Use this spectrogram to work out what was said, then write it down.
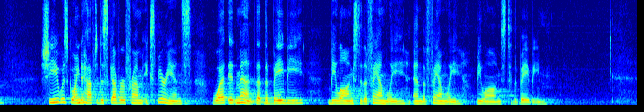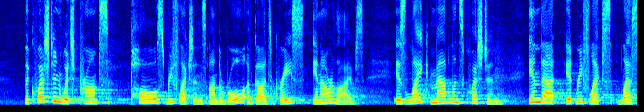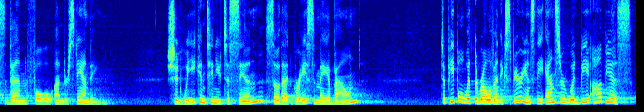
She was going to have to discover from experience what it meant that the baby belongs to the family and the family belongs to the baby. The question which prompts Paul's reflections on the role of God's grace in our lives is like Madeline's question in that it reflects less than full understanding. Should we continue to sin so that grace may abound? To people with the relevant experience, the answer would be obvious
